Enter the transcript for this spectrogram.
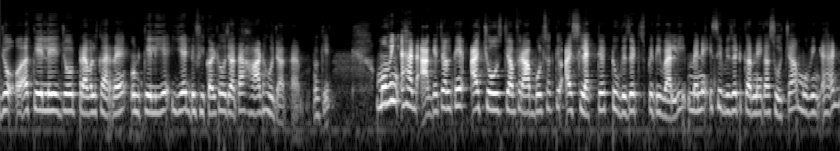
जो अकेले जो ट्रैवल कर रहे हैं, उनके लिए ये डिफ़िकल्ट हो जाता है हार्ड हो जाता है ओके मूविंग अहेड आगे चलते हैं। आई चोज या फिर आप बोल सकते हो I selected to visit Spiti valley मैंने इसे विज़िट करने का सोचा मूविंग अहेड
